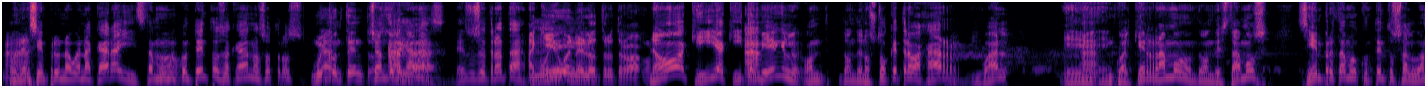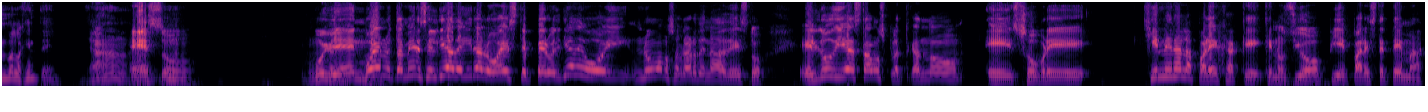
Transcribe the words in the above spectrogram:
Ajá. poner siempre una buena cara y estamos Oh. muy contentos acá nosotros. Muy contentos. Echándole Anda. ganas. De eso se trata. ¿Aquí Muy o bien. en el otro trabajo? No, aquí, aquí Ah. también, donde nos toque trabajar, igual. Eh, Ah. En cualquier ramo donde estamos, siempre estamos contentos saludando a la gente. Ya. Ah, Eso. Muy bien. Bueno, también es el día de ir al oeste, pero el día de hoy no vamos a hablar de nada de esto. El otro día estábamos platicando eh, sobre quién era la pareja que, que nos dio pie para este tema,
